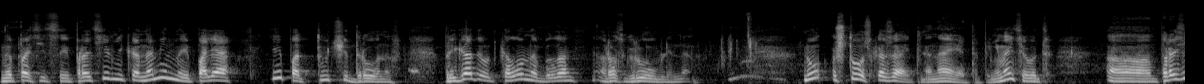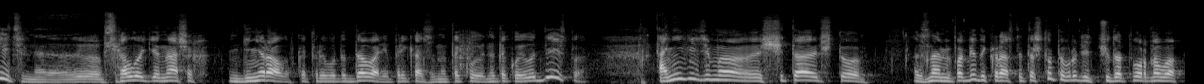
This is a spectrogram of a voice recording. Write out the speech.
на позиции противника, на минные поля и под тучи дронов. Бригада, вот колонна была разгромлена. Ну, что сказать на, на это, понимаете, вот э, поразительно э, психология наших генералов, которые вот отдавали приказы на такое, на такое вот действие, они, видимо, считают, что Знамя Победы красное – это что-то вроде чудотворного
